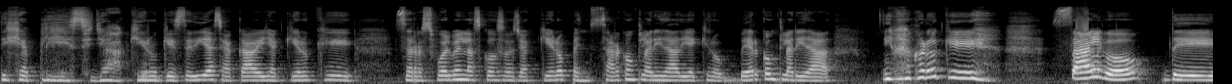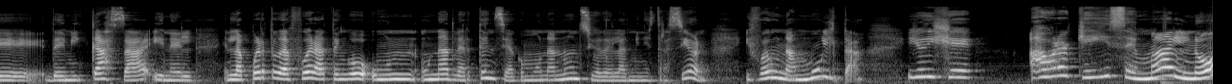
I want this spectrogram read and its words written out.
dije, please, ya quiero que este día se acabe, ya quiero que se resuelven las cosas, ya quiero pensar con claridad, ya quiero ver con claridad. Y me acuerdo que salgo de, mi casa y en, el, en la puerta de afuera tengo una advertencia, como un anuncio de la administración. Y fue una multa. Y yo dije, ahora qué hice mal, ¿no?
